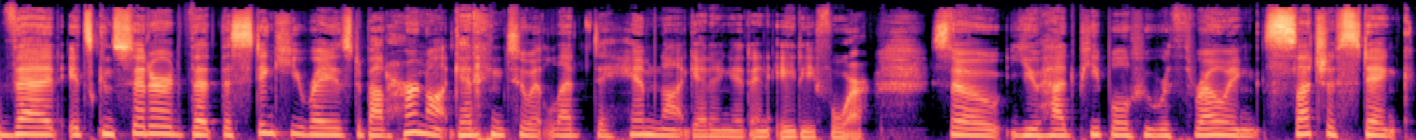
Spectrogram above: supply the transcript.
that it's considered that the stink he raised about her not getting to it led to him not getting it in 84. So you had people who were throwing such a stink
